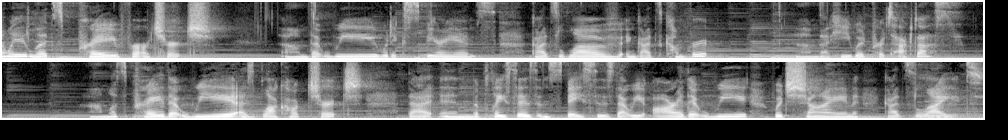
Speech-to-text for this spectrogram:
Finally, let's pray for our church um, that we would experience God's love and God's comfort, um, that He would protect us. Um, let's pray that we, as Blackhawk Church, that in the places and spaces that we are, that we would shine God's light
